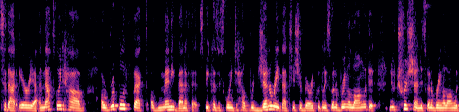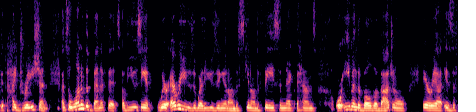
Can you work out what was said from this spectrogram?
to that area. And that's going to have a ripple effect of many benefits because it's going to help regenerate that tissue very quickly. It's going to bring along with it nutrition, it's going to bring along with it hydration. And so, one of the benefits of using it wherever you use it, whether you're using it on the skin, on the face and neck, the hands, or even the vulva vaginal area, is the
